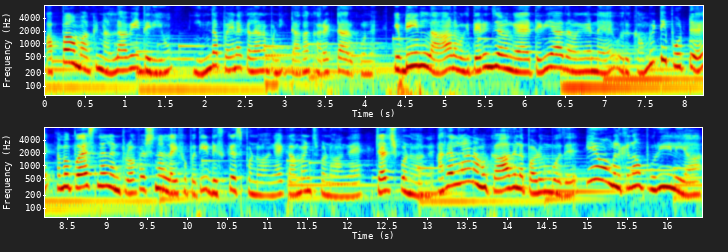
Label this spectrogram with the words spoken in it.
அப்பா அம்மாவுக்கு நல்லாவே தெரியும். இந்த பையனை கல்யாணம் பண்ணிக்கிட்டா தான் கரெக்டாக இருக்கும்னு. இப்படின்லாம் நமக்கு தெரிஞ்சவங்க தெரியாதவங்கன்னு ஒரு கமிட்டி போட்டு நம்ம பர்சனல் அண்ட் ப்ரொஃபஷனல் லைஃப்பை பற்றி டிஸ்கஸ் பண்ணுவாங்க கமெண்ட்ஸ் பண்ணுவாங்க ஜட்ஜ் பண்ணுவாங்க. அதெல்லாம் நம்ம காதில் படும்போது ஏன் அவங்களுக்கெல்லாம் புரியலையா?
